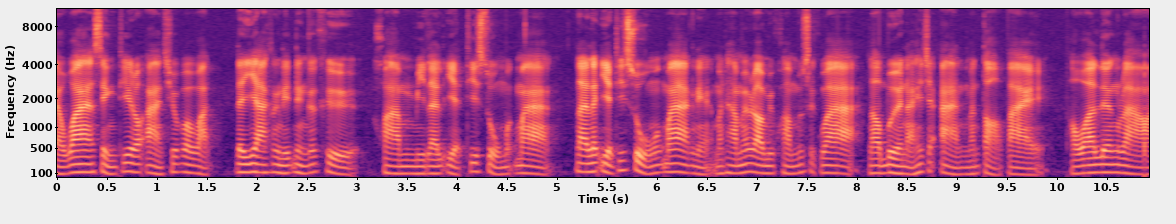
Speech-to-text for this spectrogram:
แต่ว่าสิ่งที่เราอ่านชีวประวัติได้ยากสักนิดหนึ่งก็คือ ความมีรายละเอียดที่สูงมากๆ รายละเอียดที่สูงมากๆเนี่ยมันทำให้เรามีความรู้สึกว่าเราเบื่อหน่ายที่จะอ่านมันต่อไป เพราะว่าเรื่องราว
